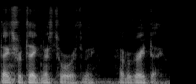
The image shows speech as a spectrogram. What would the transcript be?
Thanks for taking this tour with me. Have a great day.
